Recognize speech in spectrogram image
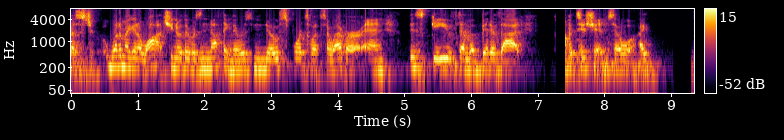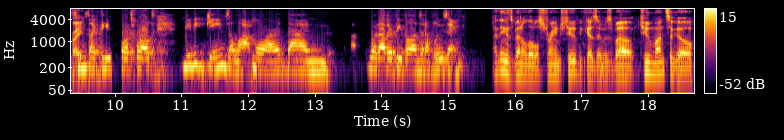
just what am I going to watch? You know, there was nothing, there was no sports whatsoever, and this gave them a bit of that competition. So I right. seems like the sports world maybe gains a lot more than what other people ended up losing. I think it's been a little strange too because it was about two months ago.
